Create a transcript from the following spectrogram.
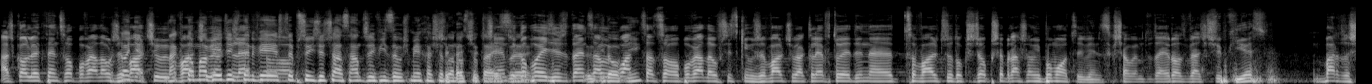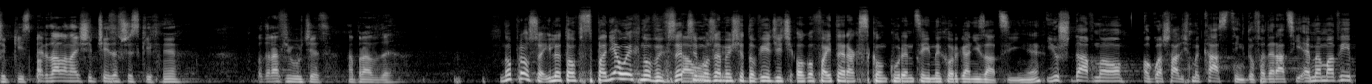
Aczkolwiek ten, co opowiadał, że Spokojnie. walczył, Na kto walczył ma jak wiedzieć, lew, ten wie, to- jeszcze przyjdzie czas. Andrzej widzę, uśmiecha się do nas tutaj Chciałem z, tylko powiedzieć, że ten cały widowni. władca, co opowiadał wszystkim, że walczył jak lew, to jedyne, co walczył, to krzyczał przepraszam i pomocy, więc chciałem tutaj rozwiać. Szybki jest? Bardzo szybki, spierdala najszybciej ze wszystkich, nie? Potrafi uciec, naprawdę. No proszę, ile to wspaniałych nowych rzeczy się. możemy się dowiedzieć o fighterach z konkurencyjnych organizacji, nie? Już dawno ogłaszaliśmy casting do Federacji MMA VIP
